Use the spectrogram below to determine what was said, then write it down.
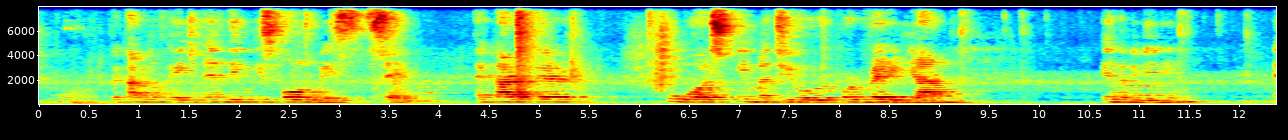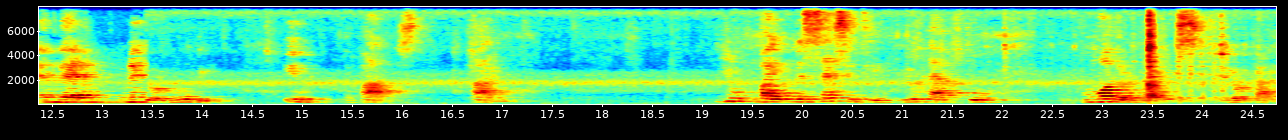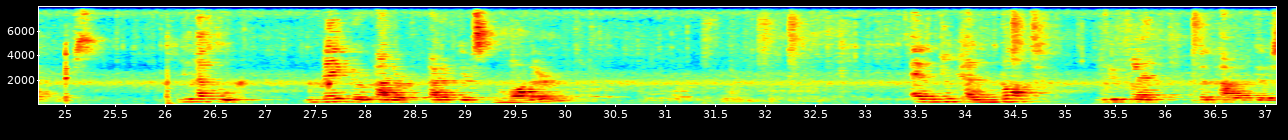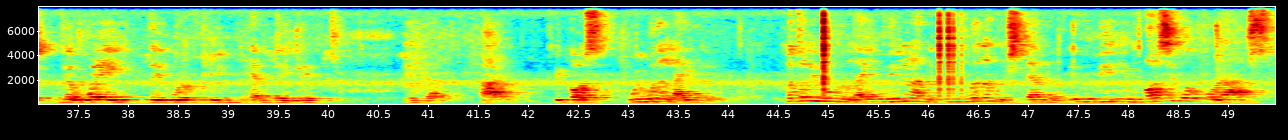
The coming of age ending is always same. A character who was immature or very young in the beginning, and then make your movie in the past time. You, by necessity, you have to modernize your characters. You have to make your characters modern, and you cannot reflect the characters the way they would have been had they lived in that time, because we wouldn't like them. Not only we wouldn't like, we wouldn't, we wouldn't understand them. It would be impossible for us,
